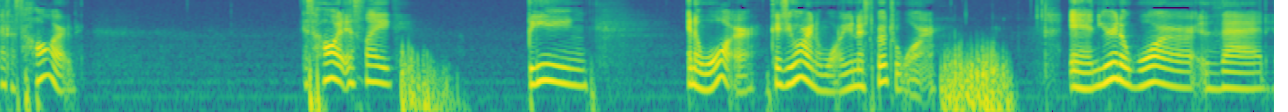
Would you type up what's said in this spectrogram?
that it's hard it's hard. It's like being in a war because you are in a war. You're in a spiritual war. And you're in a war that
